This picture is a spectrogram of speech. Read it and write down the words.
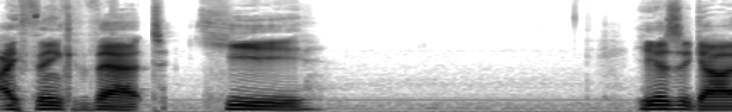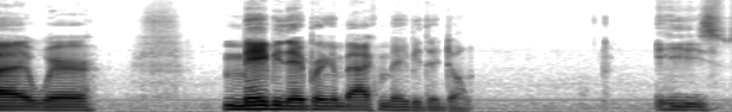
I think that he he is a guy where maybe they bring him back, maybe they don't. He's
